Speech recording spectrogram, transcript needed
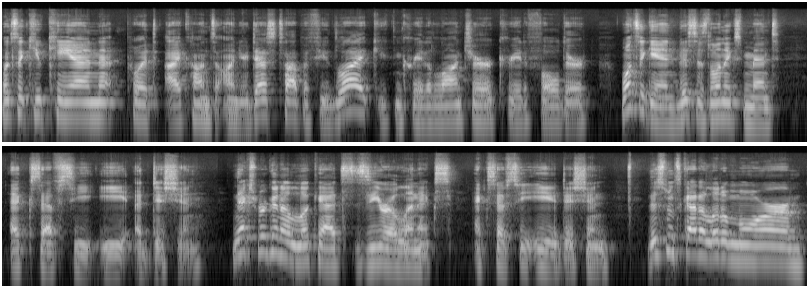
Looks like you can put icons on your desktop if you'd like. You can create a launcher, create a folder. Once again, this is Linux Mint XFCE Edition. Next, we're going to look at Xero Linux XFCE Edition. This one's got a little more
